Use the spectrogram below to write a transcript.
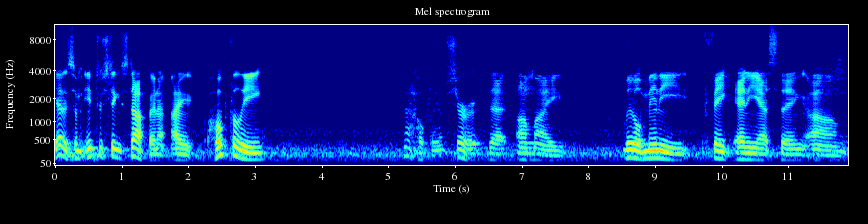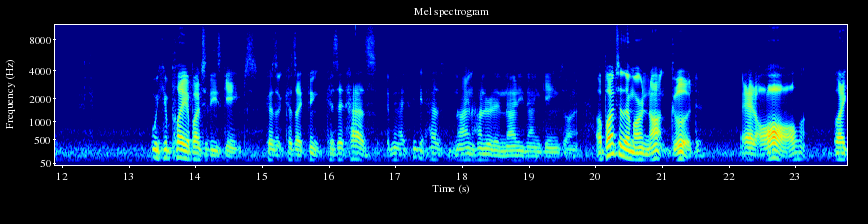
yeah, there's some interesting stuff, and I, I hopefully, not hopefully, I'm sure that on my little mini fake NES thing. Um, we can play a bunch of these games because because I think because it has I mean I think it has 999 games on it. A bunch of them are not good at all. Like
